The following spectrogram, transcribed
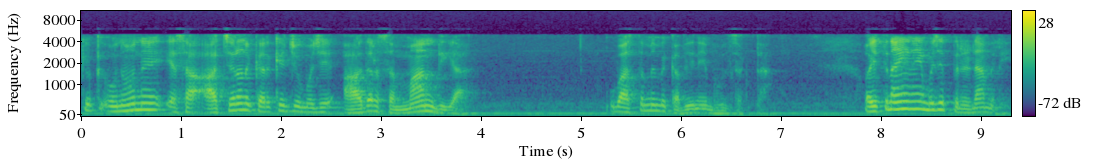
क्योंकि उन्होंने ऐसा आचरण करके जो मुझे आदर सम्मान दिया, वो वास्तव में मैं कभी नहीं भूल सकता। और इतना ही नहीं, मुझे प्रेरणा मिली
